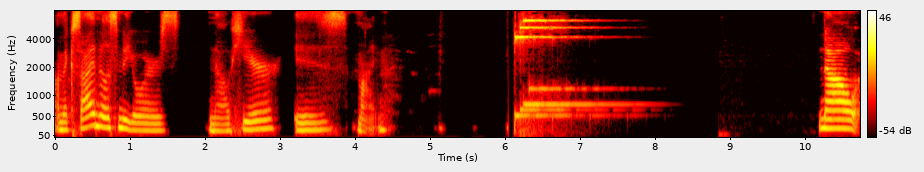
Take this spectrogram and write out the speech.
I'm excited to listen to yours. Now, here is mine. Now,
